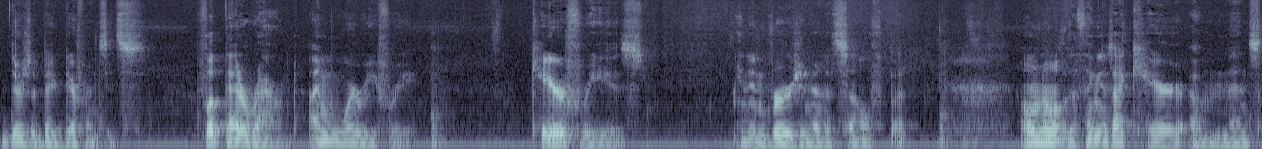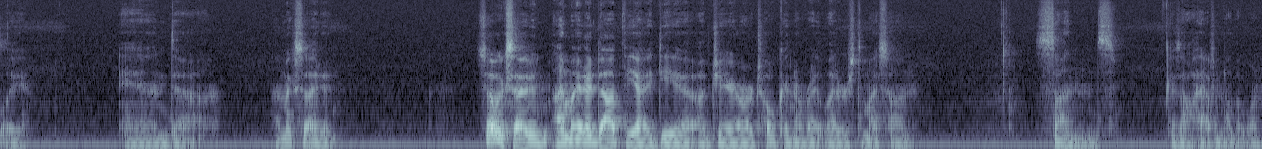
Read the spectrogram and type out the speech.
There's a big difference. It's flip that around. I'm worry free. Carefree is an inversion in itself, but Oh no, the thing is, I care immensely, and uh, I'm excited. So excited, I might adopt the idea of J.R. Tolkien to write letters to my son. Sons, because I'll have another one.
